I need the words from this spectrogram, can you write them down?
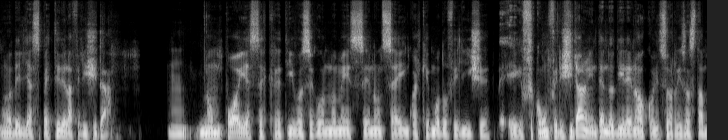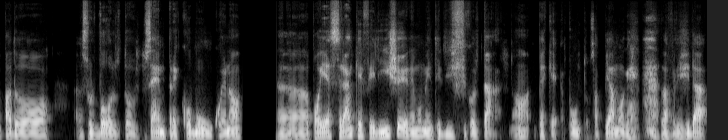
uno degli aspetti della felicità. Mm. Non puoi essere creativo, secondo me, se non sei in qualche modo felice. E con felicità non intendo dire no, con il sorriso stampato eh, sul volto, sempre e comunque, no? Uh, puoi essere anche felice nei momenti di difficoltà, no? perché appunto sappiamo che la felicità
